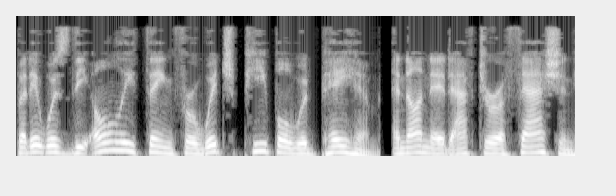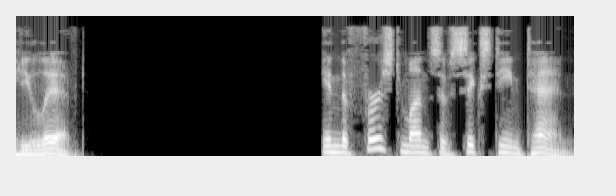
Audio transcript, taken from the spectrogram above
but it was the only thing for which people would pay him, and on it after a fashion he lived. In the first months of 1610,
